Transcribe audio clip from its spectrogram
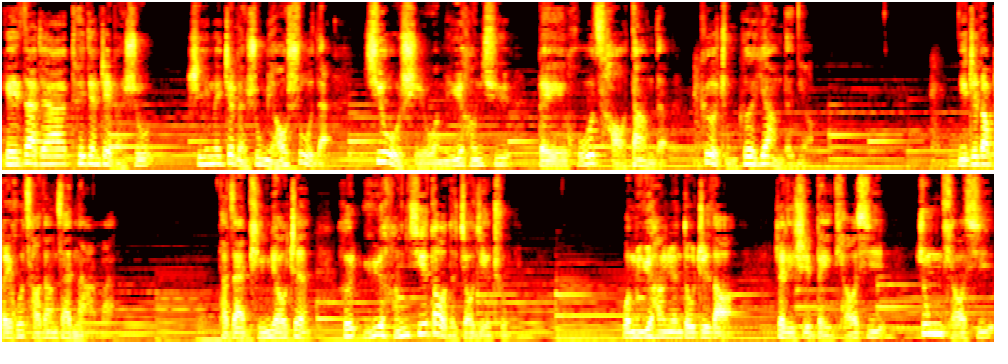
给大家推荐这本书，是因为这本书描述的就是我们余杭区北湖草荡的各种各样的鸟。你知道北湖草荡在哪儿吗？它在平辽镇和余杭街道的交界处。我们余杭人都知道，这里是北条溪、中条溪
